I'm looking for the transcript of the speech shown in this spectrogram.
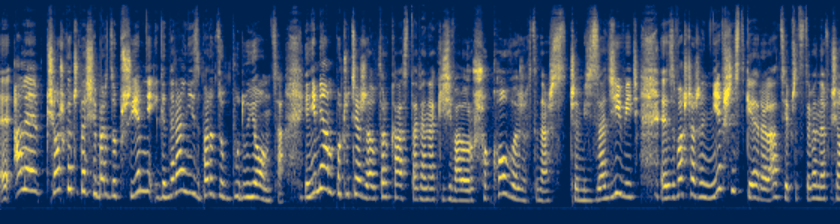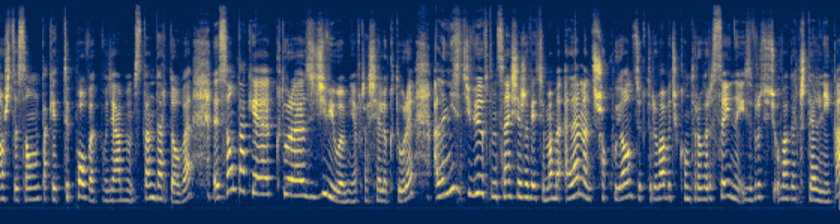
e, ale książka czyta się bardzo przyjemnie i generalnie jest bardzo budująca. Ja nie miałam poczucia, że autorka stawia na jakiś walor szokowy, że chce nas czymś zadziwić, e, zwłaszcza, że nie wszystkie relacje przedstawione w książce są takie typowe, powiedziałabym standardowe. E, są takie, które zdziwiły mnie w czasie lektury, ale nie zdziwiły w tym sensie, że wiecie, mamy element szokujący, który ma być kontrowersyjny i zwrócić uwagę czytelnika,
